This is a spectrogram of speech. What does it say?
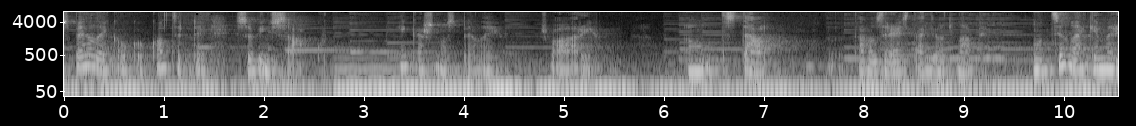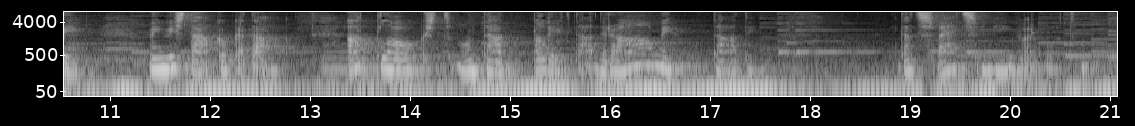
spēlēju, kaut ko koncertēju, es ar viņu sāku. Vienkārši nospēlēju šo āriju. Un tas tā, tā uzreiz tā ļoti labi. Un cilvēkiem arī. Viņi visi tā kaut kā tā atplaukst un tādi paliek tādi rāmi, tādi, tādi svētcinīgi varbūt.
